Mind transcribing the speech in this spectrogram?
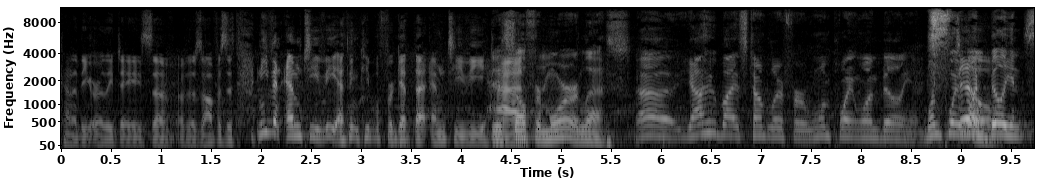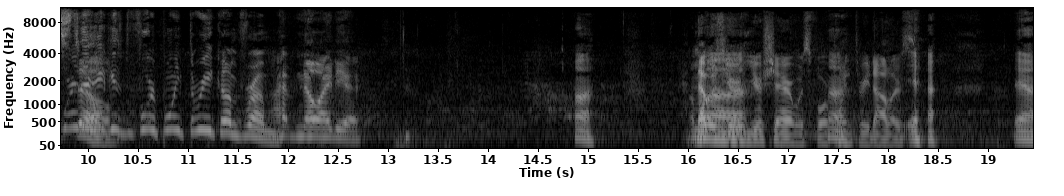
kind of the early days of, of those offices, and even MTV. I think people forget that MTV Did it had sell for more or less? Uh, Yahoo buys Tumblr for 1.1 billion. One point Still, one billion. Where the still. heck is the four point three come from? I have no idea. Huh. that I'm, was your uh, your share was four point three dollars. Yeah. Yeah.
